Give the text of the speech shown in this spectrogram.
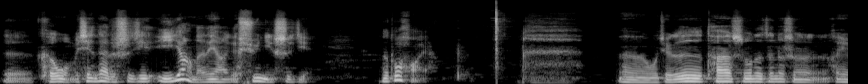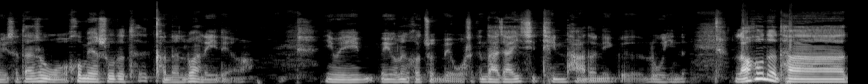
呃和我们现在的世界一样的那样一个虚拟世界，那多好呀！嗯，我觉得他说的真的是很有意思，但是我后面说的他可能乱了一点啊，因为没有任何准备，我是跟大家一起听他的那个录音的。然后呢，他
